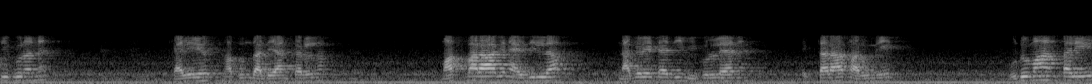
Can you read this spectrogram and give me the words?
විකුණන කැලේ හතුන් දඩයන් කරලා මස් මරාගෙන ඇවිදිලා නගරයට ඇදී විකුණලා යන එක්තරා තරුණයෙක් උඩුමහාතලයේ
